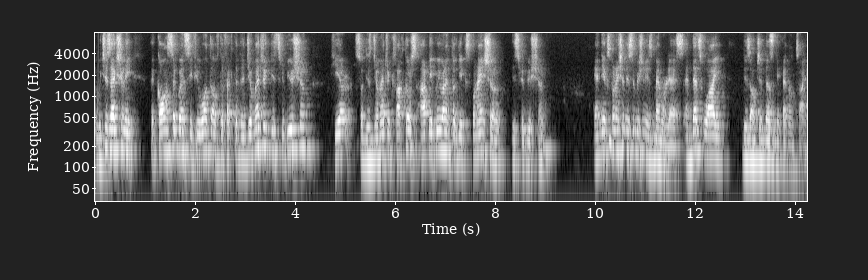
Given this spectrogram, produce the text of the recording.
which is actually a consequence, if you want, of the fact that the geometric distribution here, so these geometric factors are the equivalent of the exponential distribution. And the exponential distribution is memoryless. And that's why this object doesn't depend on time.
